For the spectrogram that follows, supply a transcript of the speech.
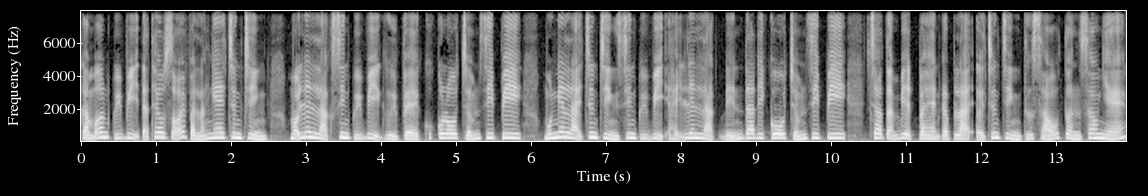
Cảm ơn quý vị đã theo dõi và lắng nghe chương trình. Mọi liên lạc xin quý vị gửi về cocolo.jp. Muốn nghe lại chương trình xin quý vị hãy liên lạc đến dadico.jp. Chào tạm biệt và hẹn gặp lại ở chương trình thứ sáu tuần sau nhé.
